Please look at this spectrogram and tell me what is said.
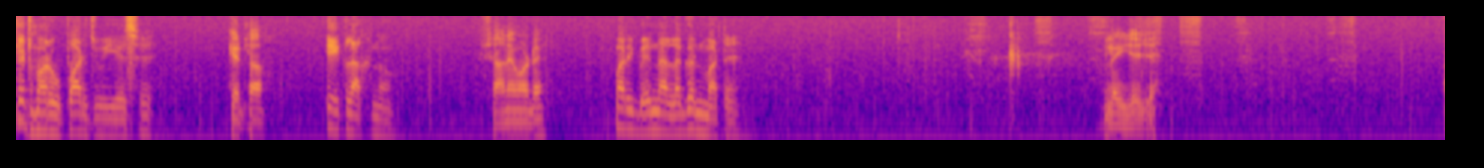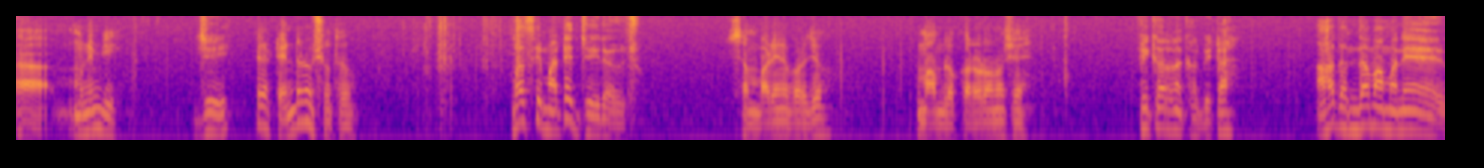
શેઠ મારો ઉપાડ જોઈએ છે. કેટલા? એક લાખનો શાને માટે? મારી બેનના લગ્ન માટે. લઈ જજે. આ મુનિમજી? જી. પેલા ટેન્ડરનું શું થયું? બસ એ માટે જ જઈ રહ્યો છું. સંભાળીને ભરજો મામલો કરોડોનો છે. ફિકર ન કર બેટા. આ ધંધામાં મને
